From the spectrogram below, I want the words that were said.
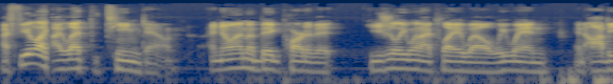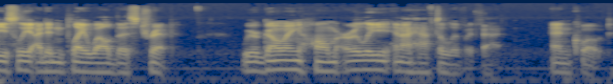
I feel like I let the team down. I know I'm a big part of it. Usually, when I play well, we win, and obviously, I didn't play well this trip. We're going home early, and I have to live with that. End quote.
